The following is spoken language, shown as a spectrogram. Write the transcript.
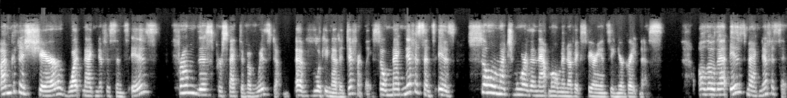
I'm going to share what magnificence is from this perspective of wisdom, of looking at it differently. So, magnificence is so much more than that moment of experiencing your greatness, although that is magnificent.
